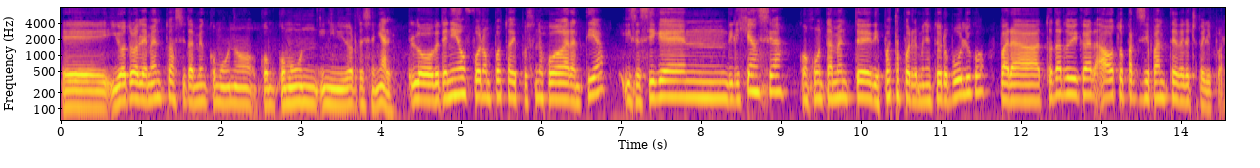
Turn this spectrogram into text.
eh, y otros elementos, así también como, uno, como, como, un inhibidor de señal. Los detenidos fueron puestos a disposición del juego de garantía y se siguen diligencias conjuntamente dispuestas por el Ministerio Público para tratar de ubicar a otros participantes del hecho delictual.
